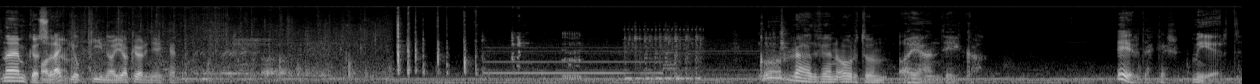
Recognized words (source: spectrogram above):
Nem, köszönöm. A legjobb kínai a környéken. Konrad Van Orton ajándéka. Érdekes. Miért?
